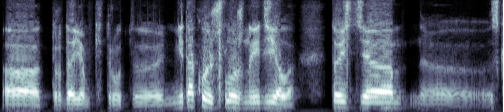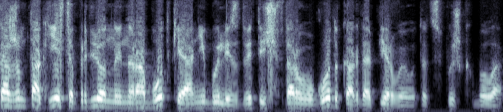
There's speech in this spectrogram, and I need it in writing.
э, трудоемкий труд, э, не такое уж сложное дело. То есть, э, скажем так, есть определенные наработки, они были с 2002 года, когда первая вот эта вспышка была,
